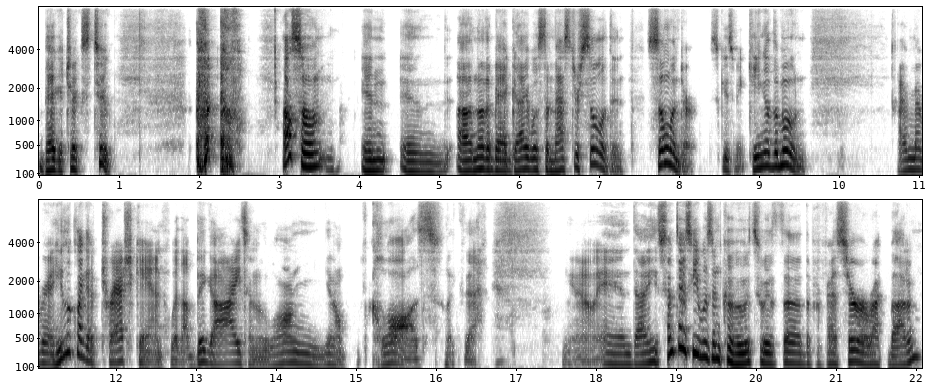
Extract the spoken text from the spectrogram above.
bag of tricks too. also, in in uh, another bad guy was the Master Cylinder, Cylinder, excuse me, King of the Moon. I remember he looked like a trash can with a big eyes and long, you know, claws like that. You know, and uh, he sometimes he was in cahoots with uh, the professor or Rock Bottom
